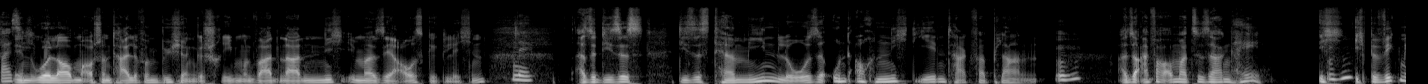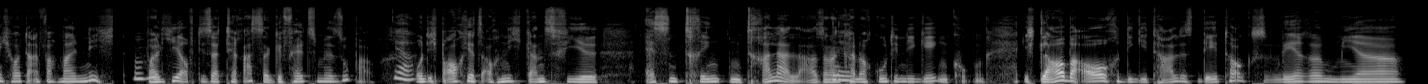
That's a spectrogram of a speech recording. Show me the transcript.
in, in Urlauben auch schon Teile von Büchern geschrieben und war da nicht immer sehr ausgeglichen. Nee. Also dieses, dieses Terminlose und auch nicht jeden Tag verplanen. Mhm. Also einfach auch mal zu sagen, hey, ich, mhm. ich bewege mich heute einfach mal nicht, mhm. weil hier auf dieser Terrasse gefällt es mir super. Ja. Und ich brauche jetzt auch nicht ganz viel Essen, Trinken, Tralala, sondern nee. kann auch gut in die Gegend gucken. Ich glaube auch, digitales Detox wäre mir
